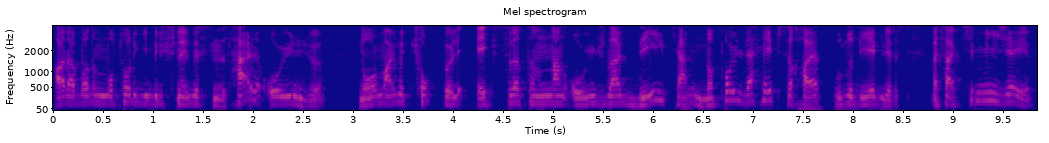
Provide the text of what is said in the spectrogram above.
arabanın motoru gibi düşünebilirsiniz. Her oyuncu normalde çok böyle ekstra tanınan oyuncular değilken Napoli'de hepsi hayat buldu diyebiliriz. Mesela Kim Min-jae'yi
